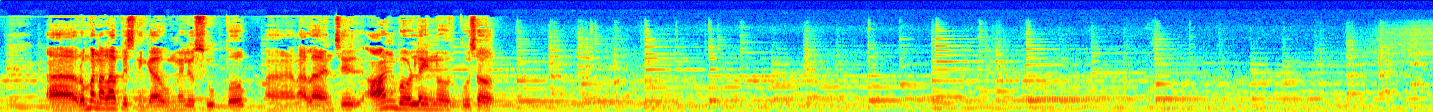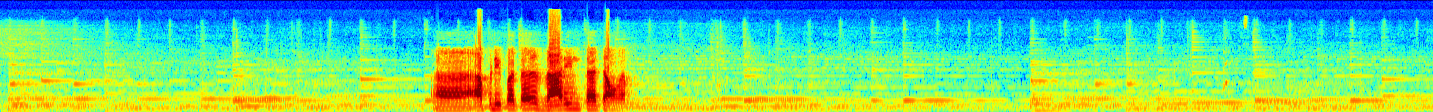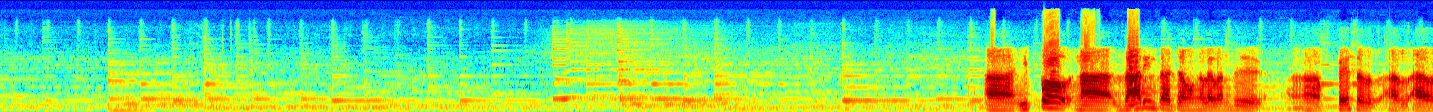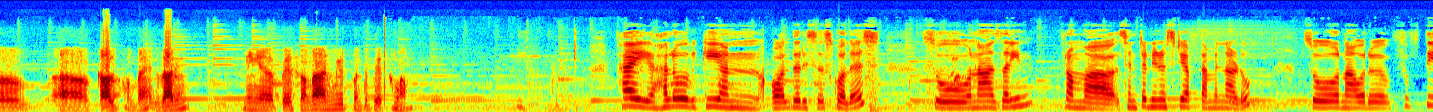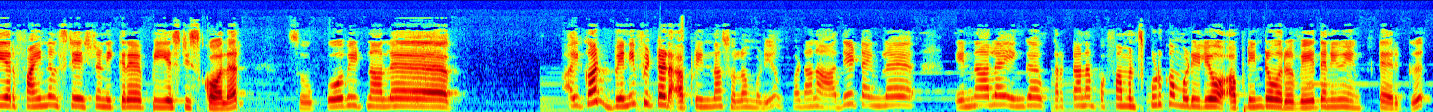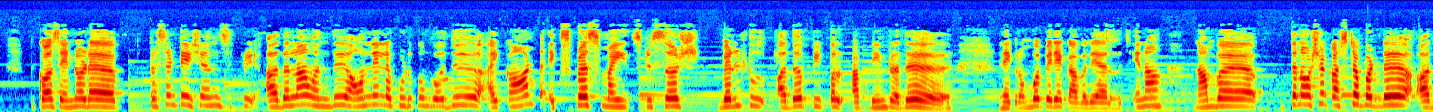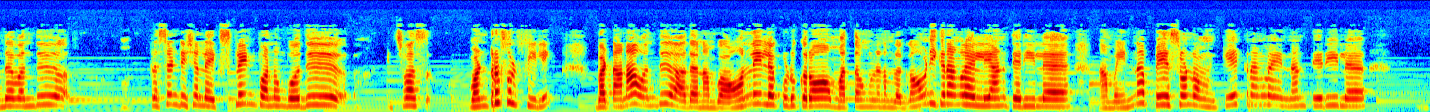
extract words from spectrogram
ரொம்ப நல்லா பேசுனீங்க. உண்மையிலேயே சூப்பர் நல்லா இருந்துச்சு. ஆன் போர்டில் இன்னும் ஒரு புதுசா அப்படிப்பட்ட ஜாரின் சர்ச் அவங்க. ஆஹ் இப்போ நான் ஜாரின் தாஜ் அவங்கள வந்து ஆஹ் பேச கால் பண்றேன். ஜாரின் நீங்க பேசணும்னா அன்மியூட் பண்ணிட்டு பேசலாம். Hi, hello Vicky and all the research scholars. So நான் Zareen from central university of Tamil Nadu so நான் ஒரு ஃபிஃப்த் இயர் ஃபைனல் ஸ்டேஜில் நிற்கிற பிஹெச்டி ஸ்காலர் ஸோ கோவிட்னால ஐ காட் பெனிஃபிட்டட் அப்படின்னு தான் சொல்ல முடியும். பட் ஆனால் அதே டைமில் என்னால் எங்கே கரெக்டான பர்ஃபார்மன்ஸ் கொடுக்க முடியலையோ அப்படின்ற ஒரு வேதனையும் என்கிட்ட இருக்குது பிகாஸ் என்னோட ப்ரெசன்டேஷன்ஸ் அதெல்லாம் வந்து ஆன்லைனில் கொடுக்கும்போது I can't express my research well to other people அப்படின்றது எனக்கு ரொம்ப பெரிய கவலையா இருந்துச்சு. ஏன்னா நம்ம இத்தனை வருஷம் கஷ்டப்பட்டு அதை வந்து ப்ரெசன்டேஷன்ல எக்ஸ்பிளைன் பண்ணும்போது it's was wonderful feeling but ஆனா வந்து அதை நம்ம ஆன்லைன்ல கொடுக்குறோம் மத்தவங்கள நம்மள கவனிக்கிறாங்களா இல்லையான்னு தெரியல. நம்ம என்ன பேசுறோம் அவங்க கேக்குறாங்களா என்னன்னு தெரியல.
